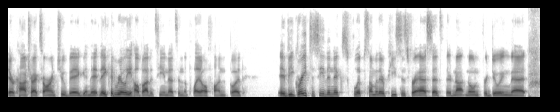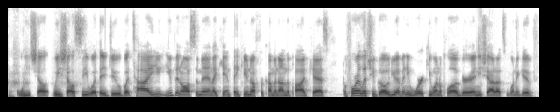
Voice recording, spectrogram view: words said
Their contracts aren't too big, and they, they could really help out a team that's in the playoff hunt. But it'd be great to see the Knicks flip some of their pieces for assets. They're not known for doing that. we shall we shall see what they do. But Ty, you, you've been awesome, man. I can't thank you enough for coming on the podcast. Before I let you go, do you have any work you want to plug or any shout outs you want to give?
